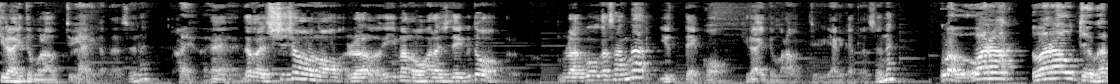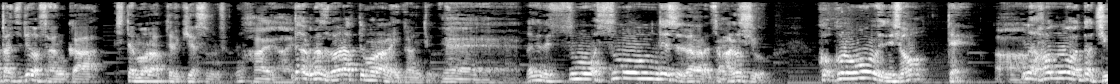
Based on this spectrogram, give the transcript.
開いてもらうっていうやり方ですよね。はいはい。ええだから師匠のら今のお話でいくと、落語家さんが言って、こう、開いてもらうっていうやり方ですよね。まあ、笑、笑うという形では参加してもらってる気がするんですよね。はいはい。だからまず笑ってもらわないかんっていうこと。ええだけど質問、質問ですよ。だから、ある種、ここれおもろいでしょ？って。ほな反応なかったら違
